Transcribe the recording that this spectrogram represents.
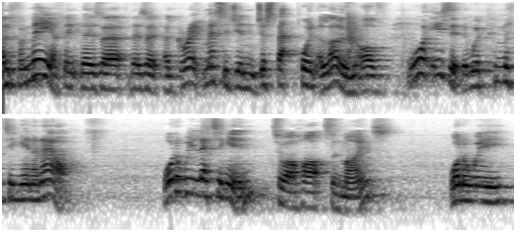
And for me, I think there's, a, there's a, a great message in just that point alone of what is it that we're permitting in and out? What are we letting in to our hearts and minds? What are we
